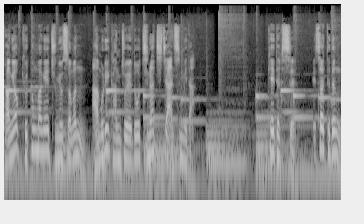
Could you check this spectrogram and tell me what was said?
광역 교통망의 중요성은 아무리 강조해도 지나치지 않습니다. KTX, SRT 등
